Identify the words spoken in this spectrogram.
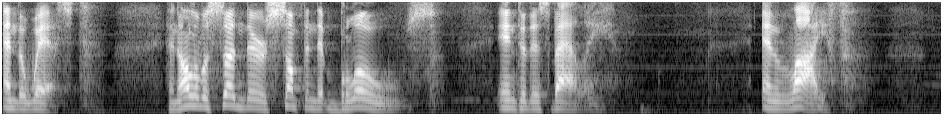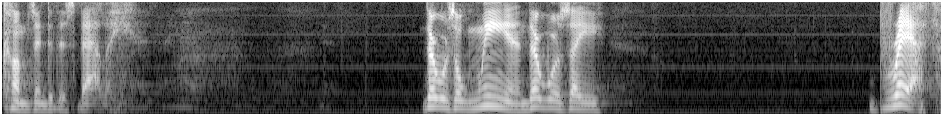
and the west. And all of a sudden, there's something that blows into this valley. And life comes into this valley. There was a wind, there was a breath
